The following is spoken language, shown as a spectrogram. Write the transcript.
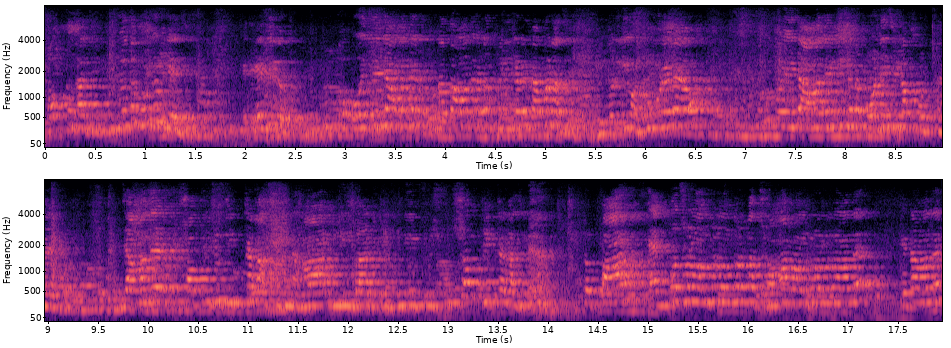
সব তো খাচ্ছি পুজো তো প্রচুর খেয়েছি। খেয়েছি তো। তো ওই যে আমাদের, ওটা তো আমাদের একটা ফিল্টারের ব্যাপার আছে। ভিতরে কি অন্য করে নেও তো এটা আমাদের কিন্তু বডি চেক আপ করতে হয় যে আমাদের সব কিছু ঠিকঠাক আছে কিনা হার্ট লিভার কিডনি ফুসফুস, সব ঠিকঠাক আছে কিনা। তো পার এক বছর অন্তর অন্তর বা ছ অন্তর অন্তর আমাদের এটা আমাদের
